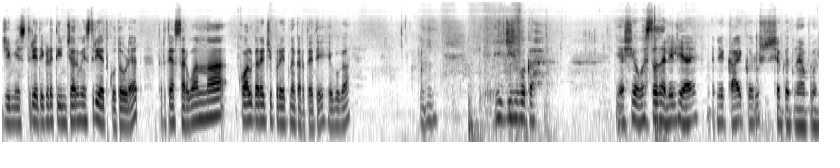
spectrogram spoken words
जे मेस्त्री आहे तिकडे तीन चार मेस्त्री आहेत कोथवड्यात तर त्या सर्वांना कॉल करायचे प्रयत्न करत आहेत हे बघा. आणि ही जी बघा ही अशी अवस्था झालेली आहे. म्हणजे काय करू शकत नाही आपण.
